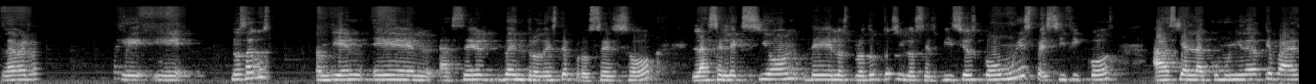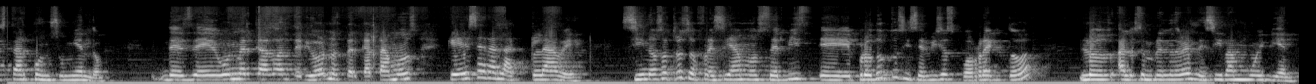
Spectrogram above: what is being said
La verdad que eh, nos ha gustado también el hacer dentro de este proceso la selección de los productos y los servicios como muy específicos hacia la comunidad que va a estar consumiendo. Desde un mercado anterior nos percatamos que esa era la clave. Si nosotros ofrecíamos eh, productos y servicios correctos, a los emprendedores les iba muy bien.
